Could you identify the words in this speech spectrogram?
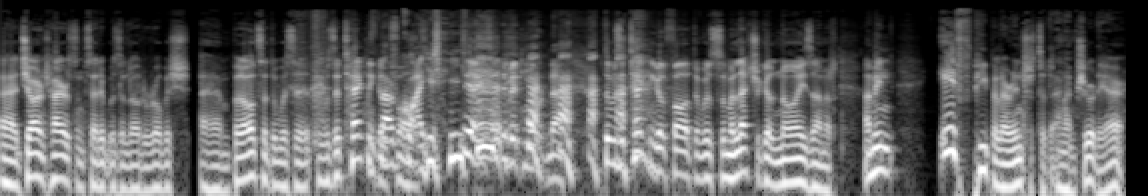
Uh, George Harrison said it was a load of rubbish, um, but also there was a there was a technical Not fault. quite. yeah, he said a bit more than that. There was a technical fault. There was some electrical noise on it. I mean, if people are interested, and I'm sure they are,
